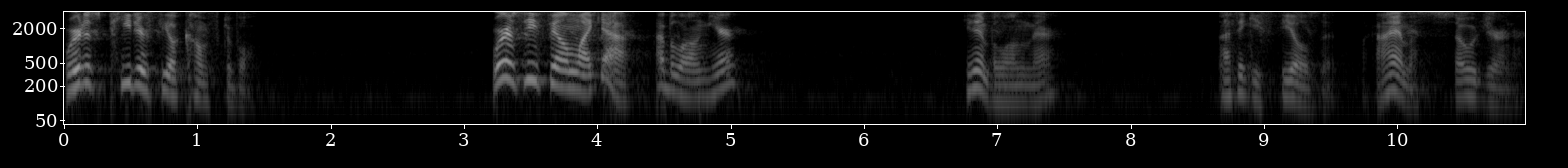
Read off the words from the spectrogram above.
Where does Peter feel comfortable? Where is he feeling like, yeah, I belong here? He didn't belong there. I think he feels it. Like, I am a sojourner.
